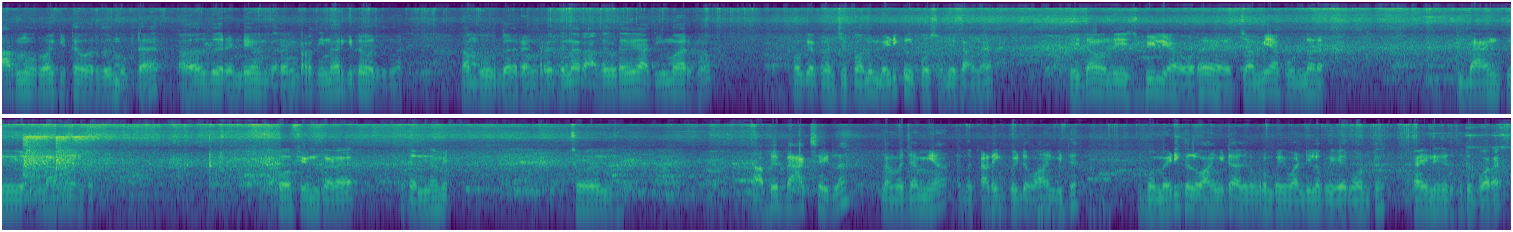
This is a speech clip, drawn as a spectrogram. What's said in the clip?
அறநூறுவா வருது முட்டை. அதாவது ரெண்டே ரெண்டரை தினார் கிட்டே வருதுங்க. நம்ம ஊருக்கு அது ரெண்டரை தினார் அதை விடவே அதிகமாக இருக்கும். ஓகே ஃப்ரெண்ட்ஸ் இப்போ வந்து மெடிக்கல் போக சொல்லியிருக்காங்க. இதுதான் வந்து இஸ்பீலியாவோட ஜமியாவுக்கு உள்ளர. பேங்க்கு எல்லாமே இருக்கும். பர்ஃப்யூம் கடை எல்லாமே. ஸோ அப்படியே பேக் சைடில் நம்ம ஜமியா அந்த கடைக்கு போயிட்டு வாங்கிட்டு இப்போ மெடிக்கல் வாங்கிட்டு அதுக்கப்புறம் போய் வண்டியில் போய் ஏறுவோன்ட்டு கையில் எடுத்துகிட்டு போகிறேன்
